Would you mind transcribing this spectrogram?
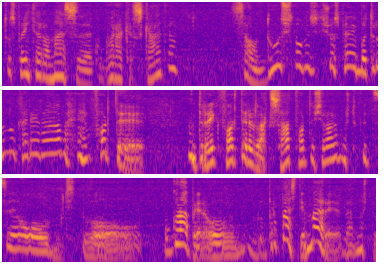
Toți părintele au rămas uh, cu gura căscată, s-au dus și l-au găsit jos pe bătrânul care era foarte întreg, foarte relaxat, foarte și era, nu știu cât, o, o, o groapă, era o prăpastie mare, nu știu,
